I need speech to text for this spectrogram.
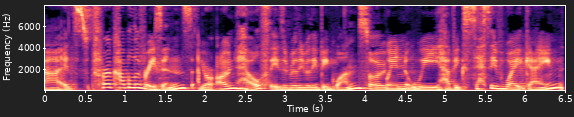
uh, it's for a couple of reasons reasons. Your own health is a really, really big one. So when we have excessive weight gain,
